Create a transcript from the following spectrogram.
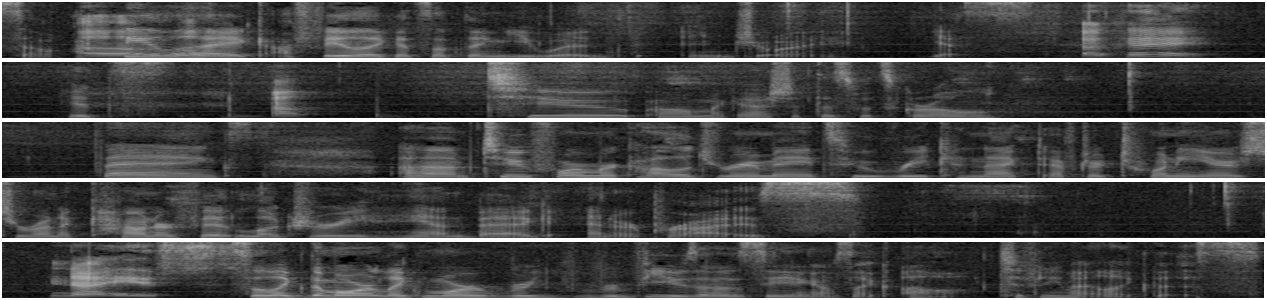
So I feel Oh. like I feel like it's something you would enjoy. Yes. Okay. It's Oh. two oh my gosh, if this would scroll. Thanks. Um, two former college roommates who reconnect after 20 years to run a counterfeit luxury handbag enterprise. Nice. So like the more like more re- reviews I was seeing, I was like, oh, Tiffany might like this.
